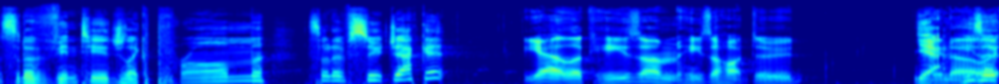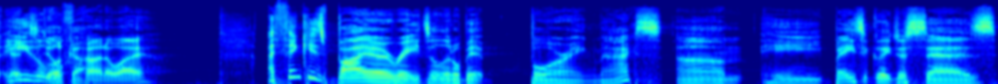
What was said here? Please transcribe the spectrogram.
sort of vintage, like prom sort of suit jacket. Yeah, look, he's um he's a hot dude. Yeah, in a, he's like a he's a looker. kind of way. I think his bio reads a little bit boring, Max. Um, he basically just says,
